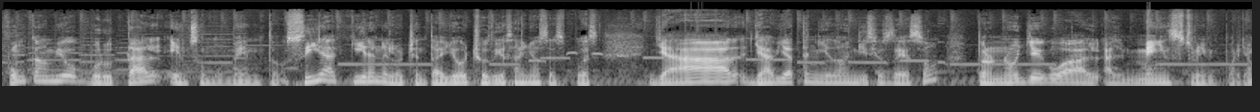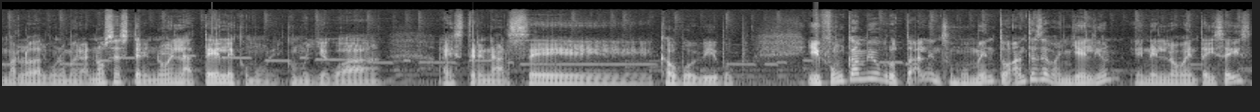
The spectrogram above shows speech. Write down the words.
Fue un cambio brutal en su momento. Sí, Akira en el 88, 10 años después, ya, ya había tenido indicios de eso, pero no llegó al, al, mainstream, por llamarlo de alguna manera. No se estrenó en la tele como, como llegó a, a estrenarse Cowboy Bebop. Y fue un cambio brutal en su momento. Antes de Evangelion, en el 96,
